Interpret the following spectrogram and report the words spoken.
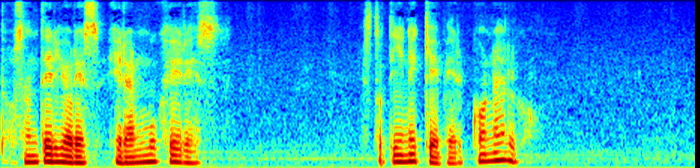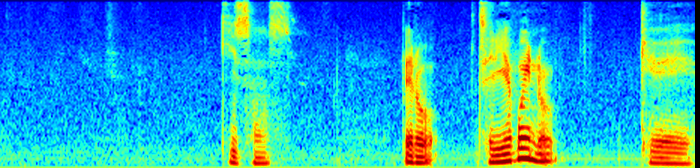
dos anteriores eran mujeres, esto tiene que ver con algo. Quizás. Pero sería bueno que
